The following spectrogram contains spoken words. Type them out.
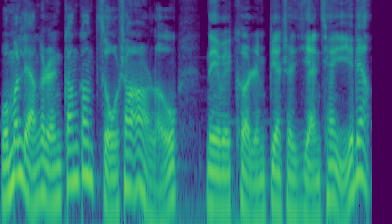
我们两个人刚刚走上二楼，那位客人便是眼前一亮，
